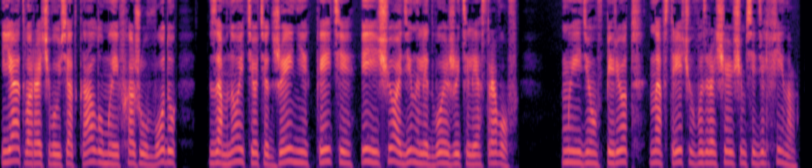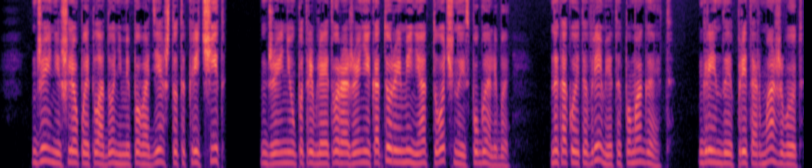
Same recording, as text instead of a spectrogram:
Я отворачиваюсь от Каллума и вхожу в воду. За мной тетя Джейни, Кейти и еще один или двое жителей островов. Мы идем вперед, навстречу возвращающимся дельфинам. Джейни шлепает ладонями по воде, что-то кричит. Джейни употребляет выражения, которые меня точно испугали бы. На какое-то время это помогает. Гринды притормаживают,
